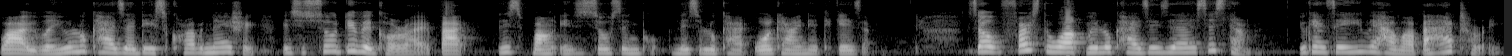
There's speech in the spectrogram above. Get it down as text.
wow, when you look at the discrimination, it's so difficult, right? But this one is so simple. Let's look at work on it together. So first one, we look at the system. You can see we have a battery.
